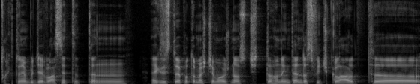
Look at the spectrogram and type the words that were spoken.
ak to nebude vlastne ten, ten existuje potom ešte možnosť toho Nintendo Switch Cloud uh,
